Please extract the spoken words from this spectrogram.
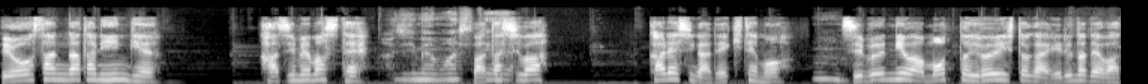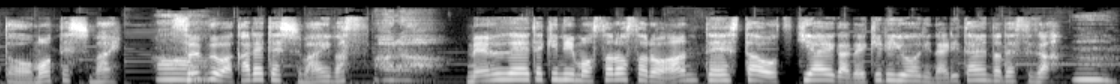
量産型人間。はじめまして。はじめまして。私は、彼氏ができても、うん、自分にはもっと良い人がいるのではと思ってしまい、すぐ別れてしまいます。年齢的にもそろそろ安定したお付き合いができるようになりたいのですが、うん、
